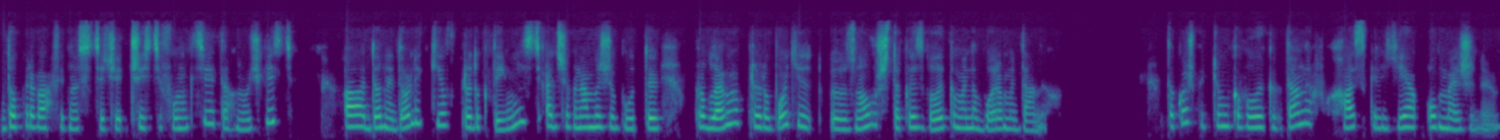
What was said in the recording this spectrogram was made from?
До переваг відносяться чисті функції та гнучкість, до недоліків продуктивність, адже вона може бути проблемою при роботі е, знову ж таки з великими наборами даних. Також підтримка великих даних в Haskell є обмеженою.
